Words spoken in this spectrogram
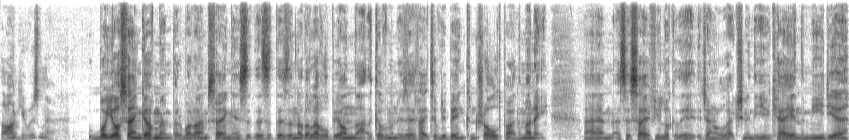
argue, isn't it? Well, you're saying government, but what I'm saying is that there's there's another level beyond that. The government is effectively being controlled by the money. Um, as I say, if you look at the general election in the UK and the media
